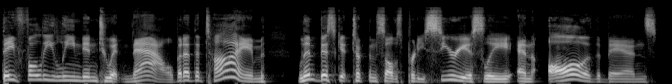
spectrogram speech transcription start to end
they fully leaned into it now, but at the time, Limp Bizkit took themselves pretty seriously and all of the bands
